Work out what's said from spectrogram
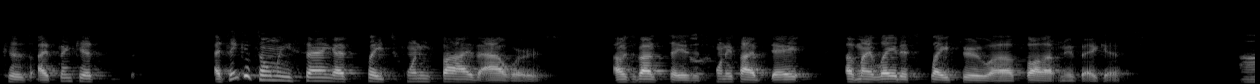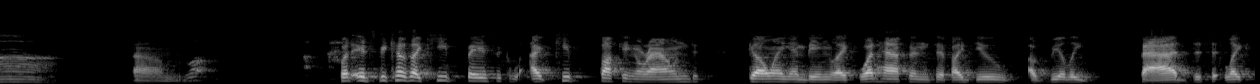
because I think it's I think it's only saying I've played 25 hours. I was about to say is it 25 day of my latest playthrough of Fallout New Vegas. Ah. Um, Well, but it's because I keep basically I keep fucking around going and being like what happens if I do a really bad deci- like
